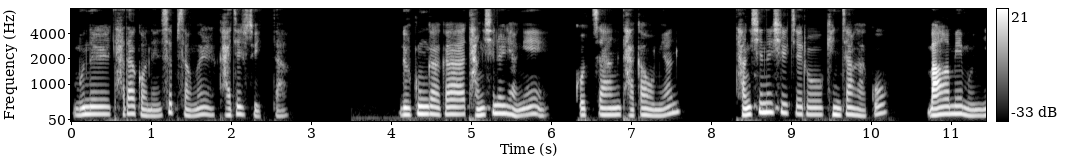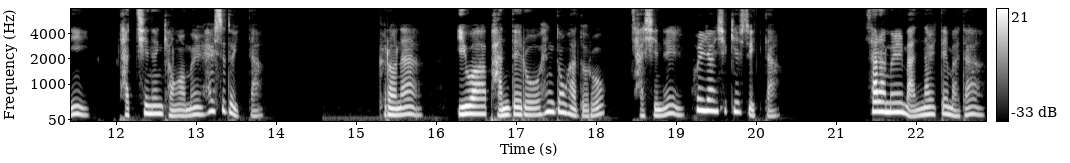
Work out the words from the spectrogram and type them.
문을 닫아 거는 습성을 가질 수 있다. 누군가가 당신을 향해 곧장 다가오면 당신은 실제로 긴장하고 마음의 문이 닫히는 경험을 할 수도 있다. 그러나 이와 반대로 행동하도록 자신을 훈련시킬 수 있다. 사람을 만날 때마다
